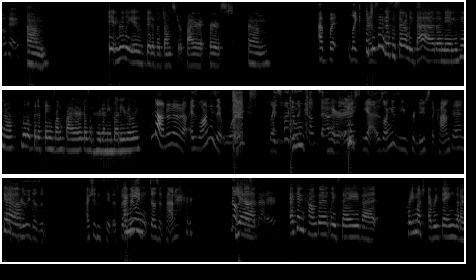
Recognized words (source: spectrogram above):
Okay. Um, it really is a bit of a dumpster fire at first, um, Uh, but like which as- isn't necessarily bad. I mean, you know, a little bit of things on fire doesn't hurt anybody, really. no, no, no, no, no. As long as it works, like as long who as it comes out at cares? end. Yeah, as long as you produce the content, Yeah. it really doesn't. I shouldn't say this, but I it really mean- doesn't matter. No, it Yeah. doesn't matter. I can confidently say that pretty much everything that I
